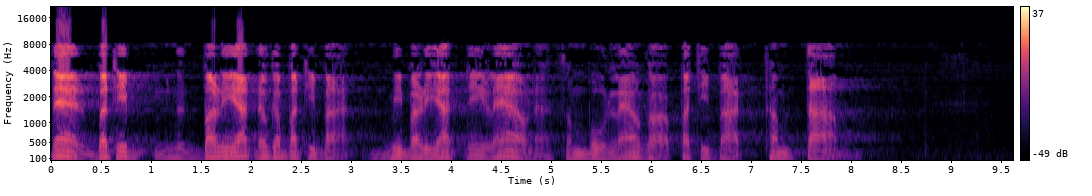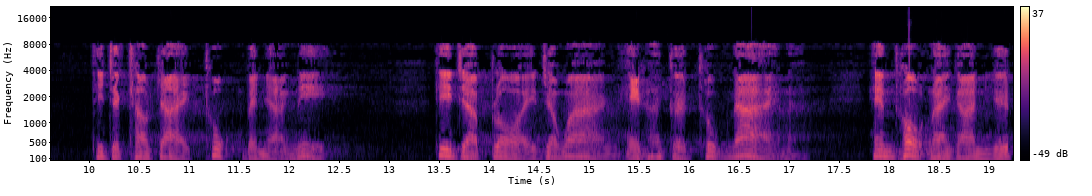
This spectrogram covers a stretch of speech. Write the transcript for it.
แต่ปฏิบริยัติแล้วก็ปฏิบัติ มีบริยัติดีแล้วนะสมบูรณ์แล้วก็ปฏิบัติทำตาม ที่จะเข้าใจทุกเป็นอย่างนี้ ที่จะปล่อยจะว่างเหตุให้เกิดทุกข์ได้นะเห็นโทษในการยึด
